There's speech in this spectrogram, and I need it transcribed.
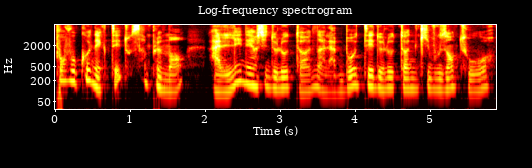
pour vous connecter tout simplement à l'énergie de l'automne, à la beauté de l'automne qui vous entoure,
